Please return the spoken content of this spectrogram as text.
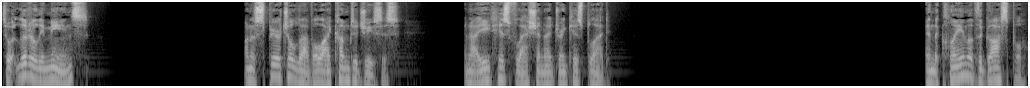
So it literally means, on a spiritual level, I come to Jesus and I eat his flesh and I drink his blood. And the claim of the gospel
